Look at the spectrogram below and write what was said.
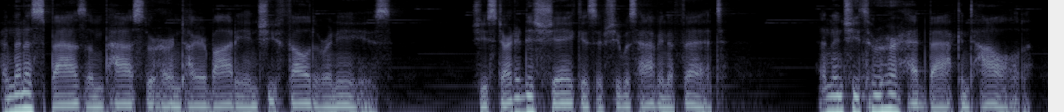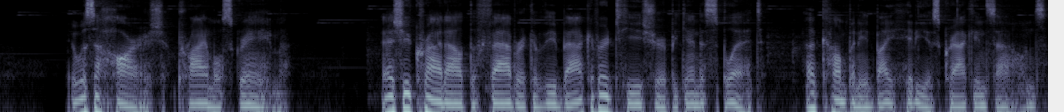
And then a spasm passed through her entire body and she fell to her knees. She started to shake as if she was having a fit, and then she threw her head back and howled. It was a harsh, primal scream. As she cried out, the fabric of the back of her t shirt began to split, accompanied by hideous cracking sounds.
